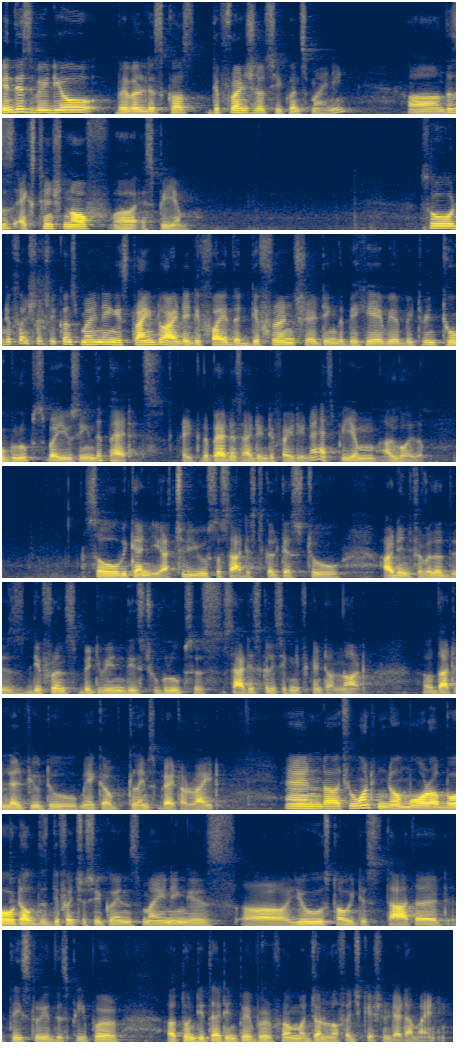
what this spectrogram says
In this video we will discuss differential sequence mining. Uh, this is extension of uh, SPM. So, differential sequence mining is trying to identify the differentiating the behavior between two groups by using the patterns like the patterns identified in a SPM algorithm. So, we can actually use the statistical test to identify whether this difference between these two groups is statistically significant or not. Uh, that will help you to make a claims better right. And uh, if you want to know more about how this differential sequence mining is uh, used, how it is started, please read this paper, 2013 paper from a Journal of Educational Data Mining.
